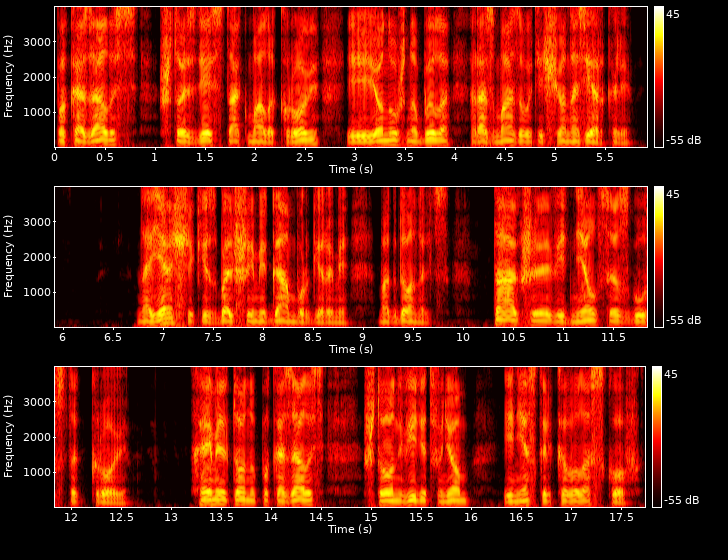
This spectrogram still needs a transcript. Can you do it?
показалось, что здесь так мало крови, и ее нужно было размазывать еще на зеркале. На ящике с большими гамбургерами «Макдональдс» также виднелся сгусток крови. Хэмилтону показалось, что он видит в нем и несколько волосков.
